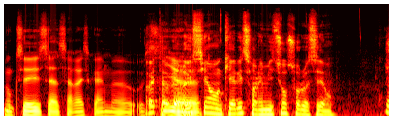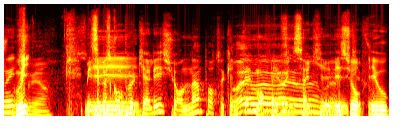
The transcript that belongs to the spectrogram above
Donc c'est ça, ça reste quand même aussi. Ouais, t'avais euh, réussi à en caler sur l'émission sur l'océan. Oui. Oui. Mais c'est parce qu'on peut le caler sur n'importe quel Ouais, thème, en fait. ouais, c'est ça qui est. Et, sur, qui est et au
